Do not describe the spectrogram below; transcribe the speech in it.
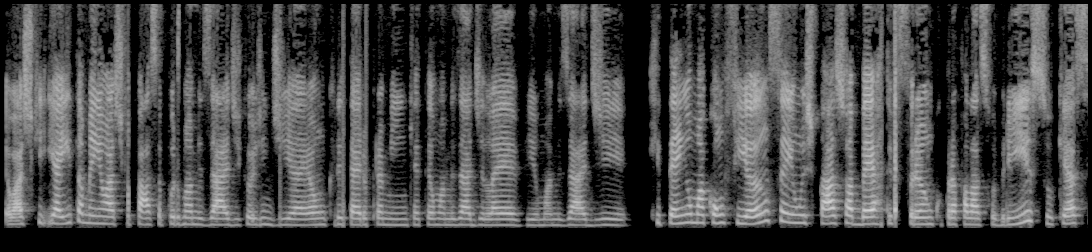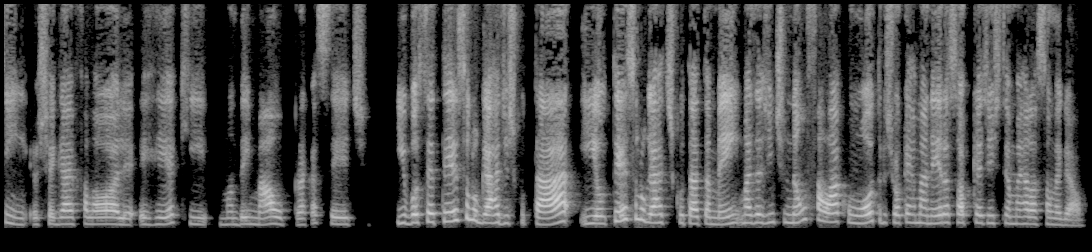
Eu acho que. E aí também eu acho que passa por uma amizade que hoje em dia é um critério para mim, que é ter uma amizade leve, uma amizade que tenha uma confiança e um espaço aberto e franco para falar sobre isso, que é assim, eu chegar e falar, olha, errei aqui, mandei mal pra cacete. E você ter esse lugar de escutar, e eu ter esse lugar de escutar também, mas a gente não falar com o outro de qualquer maneira só porque a gente tem uma relação legal.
